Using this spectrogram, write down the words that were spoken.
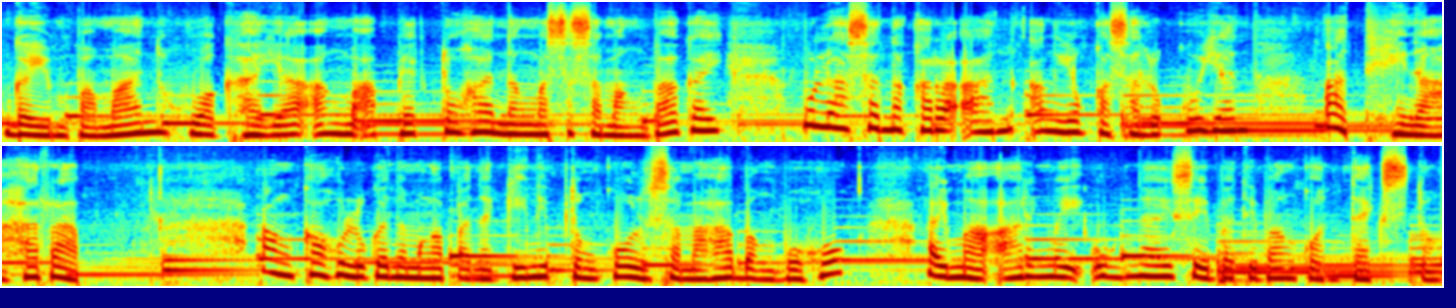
Gayunpaman, huwag hayaang maapektuhan ng masasamang bagay mula sa nakaraan ang iyong kasalukuyan at hinaharap. Ang kahulugan ng mga panaginip tungkol sa mahabang buhok ay maaaring may ugnay sa iba't ibang konteksto.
